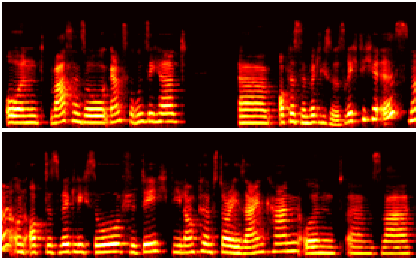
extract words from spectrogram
Und warst dann so ganz verunsichert, äh, ob das denn wirklich so das Richtige ist ne? und ob das wirklich so für dich die Long-Term-Story sein kann. Und ähm, es war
